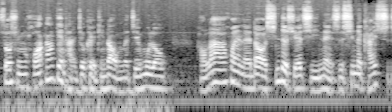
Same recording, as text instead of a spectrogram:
搜寻华冈电台就可以听到我们的节目喽。好啦，欢迎来到新的学期，那也是新的开始。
